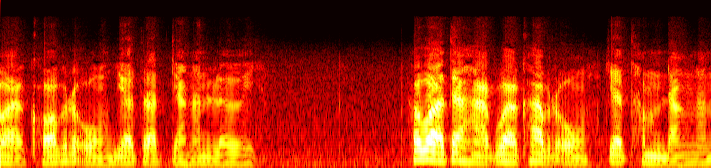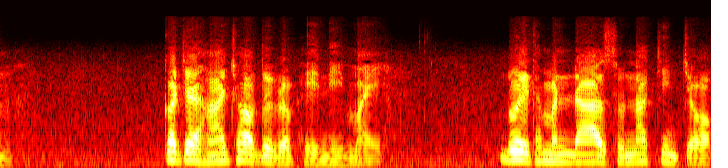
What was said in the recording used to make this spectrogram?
ว่าขอพระองค์อย่าตรัสอย่างนั้นเลย เพราะว่าถ้าหากว่าข้าพระองค์จะทำดังนั้น ก็จะหาชอบด้วยประเพณีไม่ ด้วยธรรมดาสุนัขจิ้งจอก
